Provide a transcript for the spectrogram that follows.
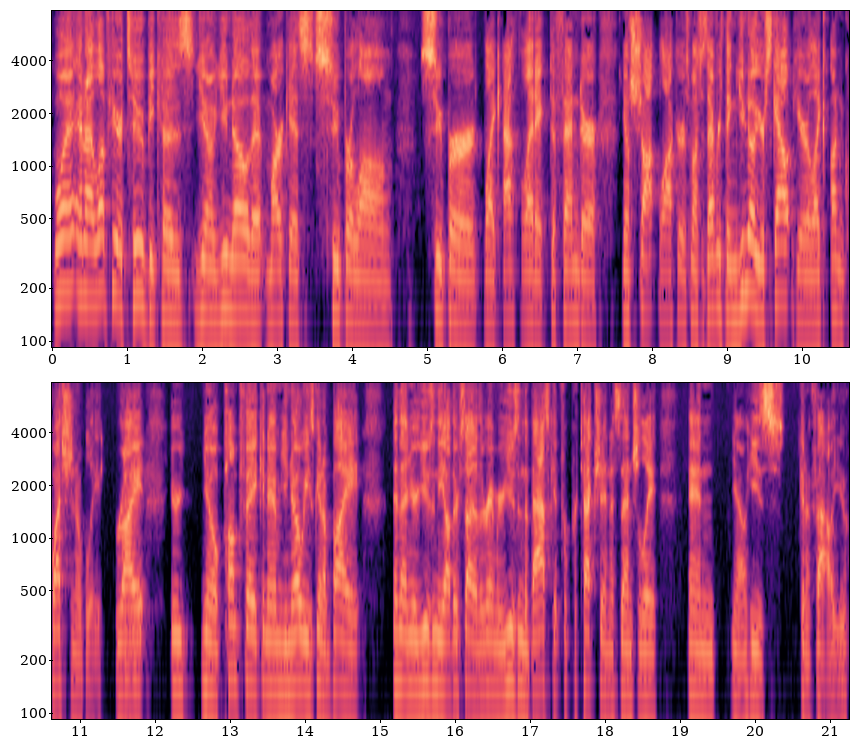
Well, and I love here too because you know you know that Marcus super long, super like athletic defender, you know shot blocker as much as everything. You know your scout here like unquestionably, right? Mm-hmm. You're you know pump faking him. You know he's going to bite, and then you're using the other side of the rim. You're using the basket for protection essentially, and you know he's going to foul you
